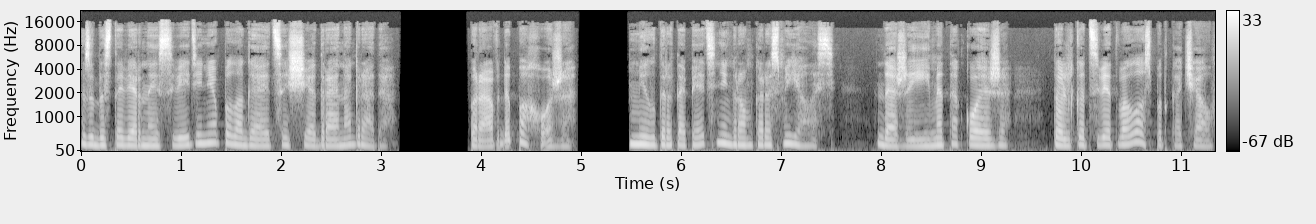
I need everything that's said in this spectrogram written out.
За достоверные сведения полагается щедрая награда. Правда похоже? Милдред опять негромко рассмеялась. Даже имя такое же, только цвет волос подкачал.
